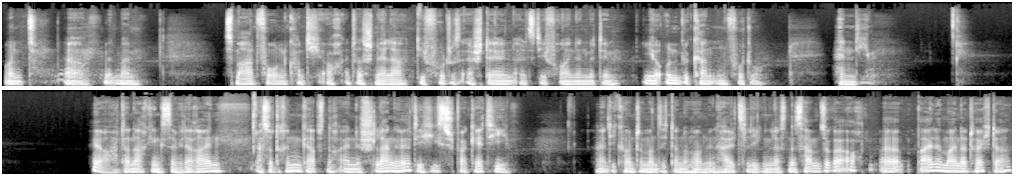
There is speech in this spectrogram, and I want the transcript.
Und ja, mit meinem Smartphone konnte ich auch etwas schneller die Fotos erstellen als die Freundin mit dem ihr unbekannten Foto-Handy. Ja, danach ging es dann wieder rein. Achso, drin gab es noch eine Schlange, die hieß Spaghetti. Die konnte man sich dann nochmal um den Hals legen lassen. Das haben sogar auch äh, beide meiner Töchter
